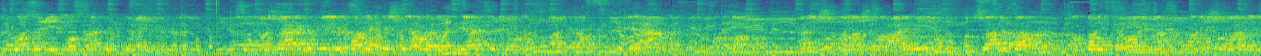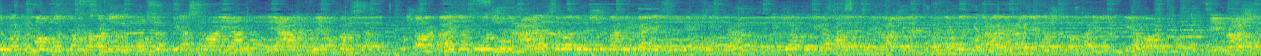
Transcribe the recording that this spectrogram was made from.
في بورسعيد مصر 2008 ثم شارك في لقاء الكشف العربي السياسي عند القاهرة في العام 2015 الأنشطة العالمية شارك القائد السوالمة قائد الشباب لدول الحوض والبحر الأبيض المتوسط في أسبانيا في العام 2005 أيضا في ورشة عمل تبادل الشباب في باريس في 2006 وجاء في يابان 2010 الندوة العالمية للأنشطة الخارجية في يابان 2010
